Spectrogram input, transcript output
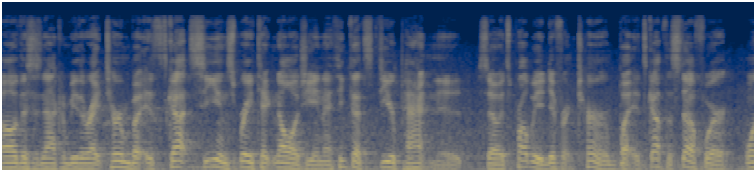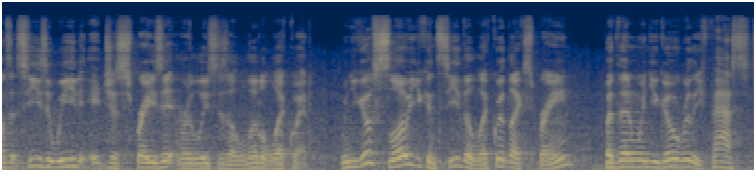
oh, this is not gonna be the right term, but it's got see and spray technology, and I think that's Deere patented. So it's probably a different term, but it's got the stuff where once it sees a weed, it just sprays it and releases a little liquid. When you go slow, you can see the liquid like spraying, but then when you go really fast,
